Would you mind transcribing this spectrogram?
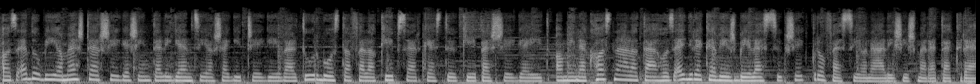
Az Adobe a mesterséges intelligencia segítségével turbózta fel a képszerkesztő képességeit, aminek használatához egyre kevésbé lesz szükség professzionális ismeretekre.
